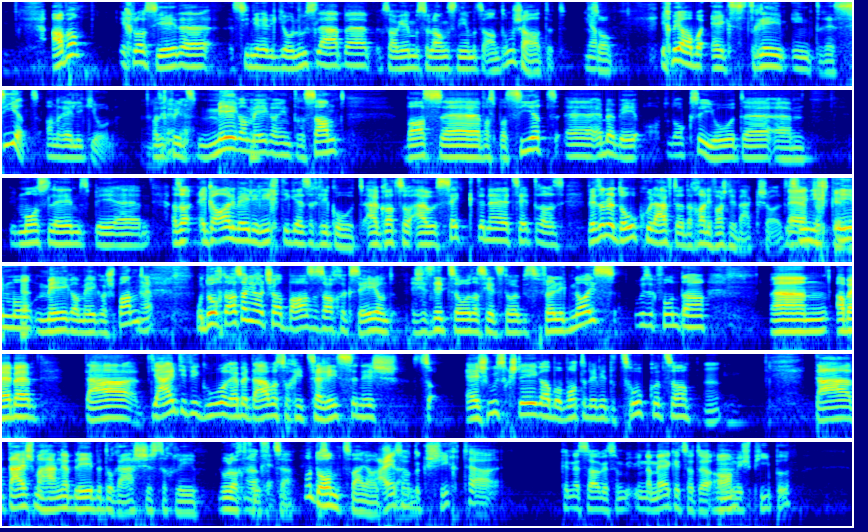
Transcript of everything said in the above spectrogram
Aber ich lasse jeden seine Religion ausleben. Ich sage immer, solange es niemand anderem schadet. So. Ich bin aber extrem interessiert an Religion. Also ich finde es mega, mega interessant, was, äh, was passiert äh, eben bei orthodoxen Juden, ähm, bei Moslems, bei, äh, also egal in welche Richtung es ein bisschen geht. Auch gerade so auch Sekten etc. Das, wenn so eine Doku läuft, da kann ich fast nicht wegschalten. Das Ja, finde ich immer Ja. mega, mega spannend. Und durch das habe ich halt schon ein paar so Sachen gesehen und es ist jetzt nicht so, dass ich jetzt da etwas völlig Neues herausgefunden habe. Ähm, aber eben, der, die eine Figur, eben der, der so ein bisschen zerrissen ist, so, er ist ausgestiegen, aber wollte dann wieder zurück und so. Da, da ist mir hängen geblieben, der Rest ist so ein bisschen 0815. Und darum zweieinhalb Eins Sterne. von der Geschichte her, kann ich sagen, so in Amerika gibt es ja den Amish People.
